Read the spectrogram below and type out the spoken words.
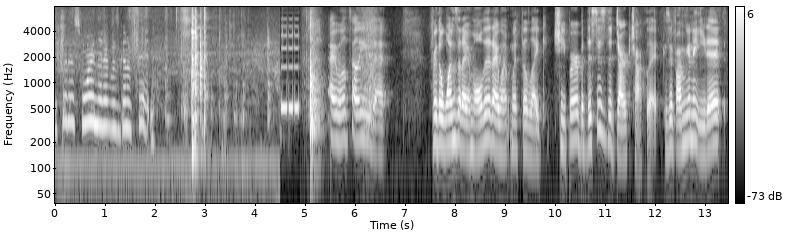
I could have sworn that it was gonna fit. I will tell you that for the ones that I molded, I went with the like cheaper, but this is the dark chocolate because if I'm gonna eat it,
